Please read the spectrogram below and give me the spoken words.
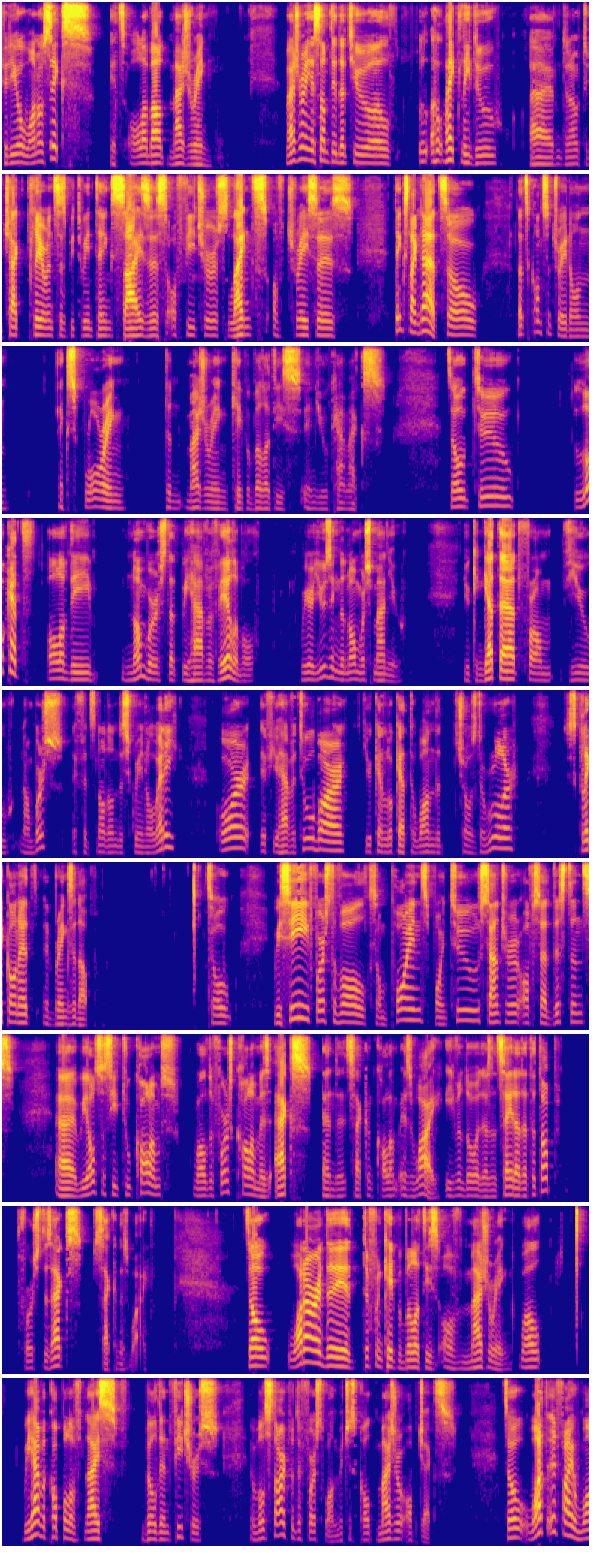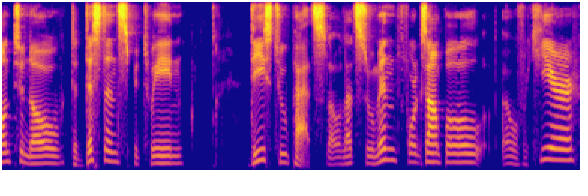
Video 106. It's all about measuring. Measuring is something that you will likely do, uh, you know, to check clearances between things, sizes of features, lengths of traces, things like that. So let's concentrate on exploring the measuring capabilities in UCAMX. So to look at all of the numbers that we have available, we are using the numbers menu. You can get that from view numbers if it's not on the screen already, or if you have a toolbar, you can look at the one that shows the ruler. Just click on it, it brings it up. So we see, first of all, some points, point two, center, offset, distance. Uh, we also see two columns. Well, the first column is X and the second column is Y, even though it doesn't say that at the top. First is X, second is Y. So what are the different capabilities of measuring? Well, we have a couple of nice built-in features, and we'll start with the first one, which is called measure objects. So what if I want to know the distance between these two paths? So let's zoom in, for example, over here.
